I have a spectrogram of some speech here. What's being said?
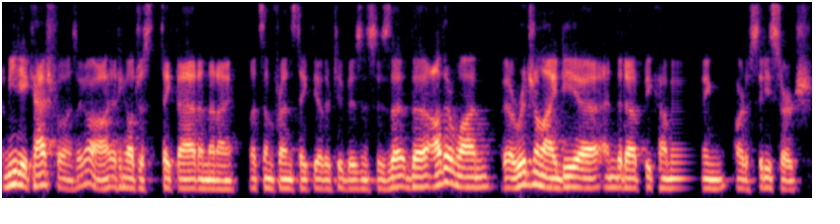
immediate cash flow. I was like, oh, I think I'll just take that. And then I let some friends take the other two businesses. The, the other one, the original idea ended up becoming part of Citysearch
